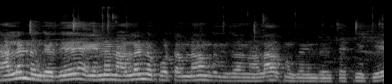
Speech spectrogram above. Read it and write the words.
நல்லெண்ணெய்ங்க இது. ஏன்னா நல்லெண்ணெய் போட்டோம்னா கொஞ்சம் நல்லாயிருக்குங்க இந்த சட்னிக்கு.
